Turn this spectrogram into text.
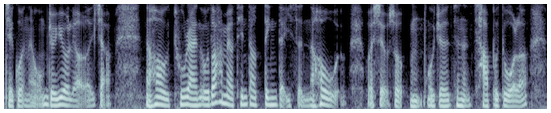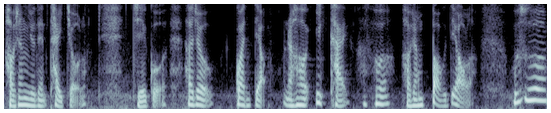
结果呢，我们就又聊了一下，然后突然我都还没有听到“叮”的一声，然后我我室友说：“嗯，我觉得真的差不多了，好像有点太久了。”结果他就关掉，然后一开，他说：“好像爆掉了。”我说：“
